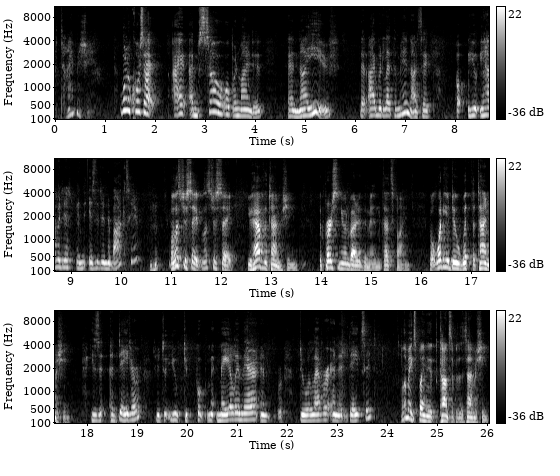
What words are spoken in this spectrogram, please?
a time machine. Well, of course, I, I am so open minded and naive that I would let them in. I'd say, oh, you, you have it in, is it in a box here? Mm-hmm. Well, let's just say, let's just say you have the time machine. The person you invited them in, that's fine. But what do you do with the time machine? Is it a dater? You, do, you, you put mail in there and do a lever and it dates it? Let me explain the concept of the time machine.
